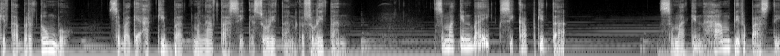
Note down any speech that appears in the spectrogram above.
kita bertumbuh sebagai akibat mengatasi kesulitan-kesulitan. Semakin baik sikap kita, semakin hampir pasti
